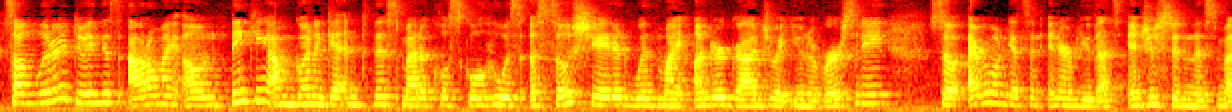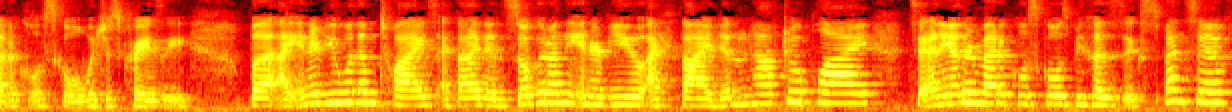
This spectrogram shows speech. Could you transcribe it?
So I'm literally doing this out on my own, thinking I'm going to get into this medical school who is associated with my undergraduate university. So everyone gets an interview that's interested in this medical school, which is crazy but I interviewed with them twice. I thought I did so good on the interview. I thought I didn't have to apply to any other medical schools because it's expensive.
